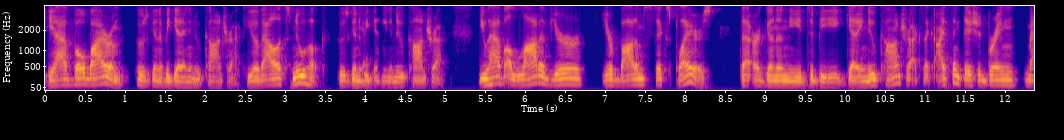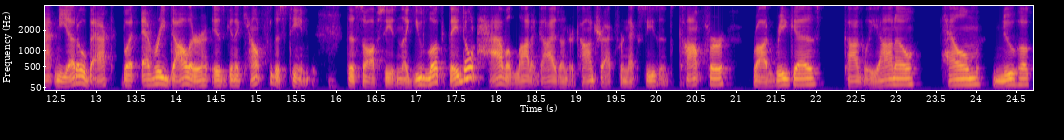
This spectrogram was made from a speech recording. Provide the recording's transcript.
You have Bo Byram, who's going to be getting a new contract. You have Alex Newhook, who's going to yeah. be getting a new contract. You have a lot of your your bottom six players that are going to need to be getting new contracts. Like I think they should bring Matt Nieto back, but every dollar is going to count for this team this offseason. Like you look, they don't have a lot of guys under contract for next season. It's Compher, Rodrigues, Cogliano, Helm, Newhook,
